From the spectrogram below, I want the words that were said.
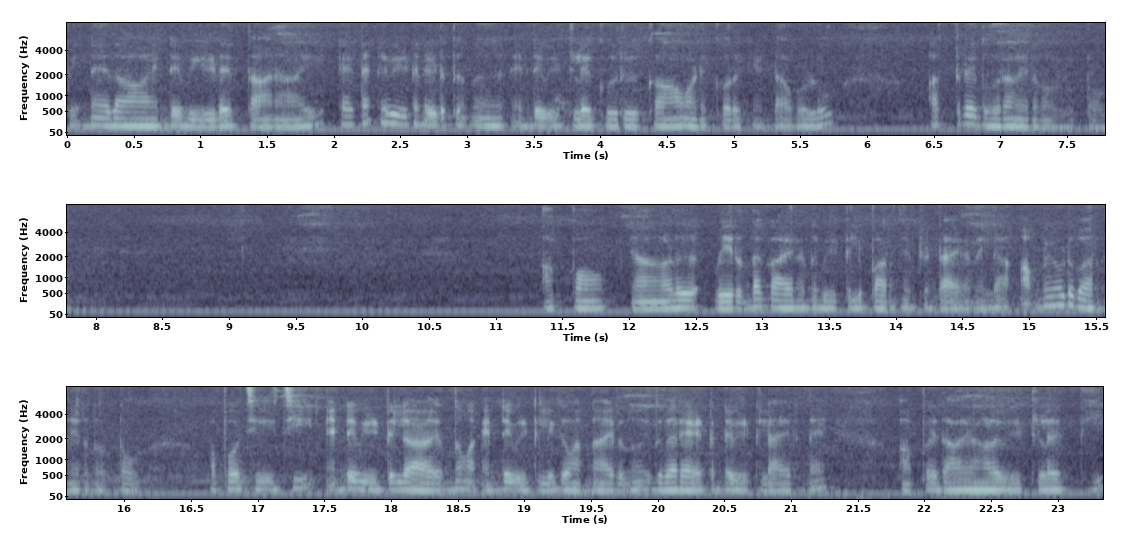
പിന്നെ ഇതാ എന്റെ വീടെത്താനായി ഏട്ടന്റെ വീടിന്റെ അടുത്ത് നിന്ന് എന്റെ വീട്ടിലേക്ക് ഒരു കാ മണിക്കൂറൊക്കെ ഉണ്ടാവുള്ളൂ. അത്രേ ദൂരം വരുന്നുള്ളൂ കേട്ടോ അപ്പോൾ ഞങ്ങൾ വരുന്ന കാര്യമൊന്നും വീട്ടിൽ പറഞ്ഞിട്ടുണ്ടായിരുന്നില്ല. അമ്മയോട് പറഞ്ഞിരുന്നു കേട്ടോ അപ്പോൾ ചേച്ചി എന്റെ വീട്ടിലായിരുന്നു എന്റെ വീട്ടിലേക്ക് വന്നായിരുന്നു. ഇതുവരെ ഏട്ടന്റെ വീട്ടിലായിരുന്നേ. അപ്പോൾ ഇതാ ഞങ്ങൾ വീട്ടിലെത്തി.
